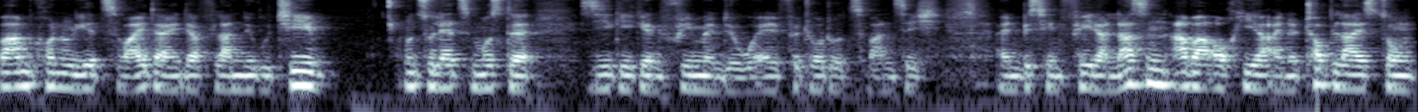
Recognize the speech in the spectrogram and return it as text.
warm kondoliert Zweiter hinter Flamme de Goutier. Und zuletzt musste sie gegen Freeman de Duell für Toto 20 ein bisschen federn lassen, aber auch hier eine Top-Leistung,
